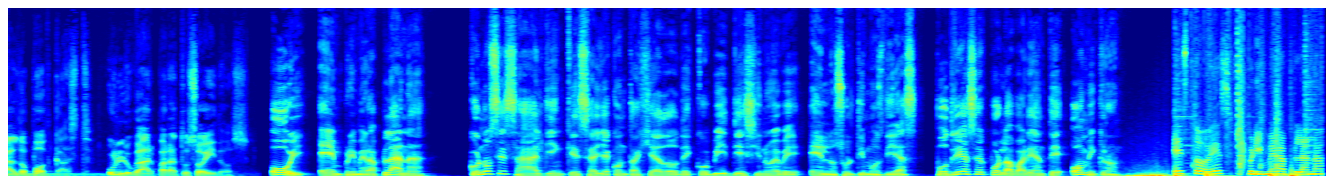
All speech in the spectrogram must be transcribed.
Heraldo Podcast, un lugar para tus oídos. Hoy, en primera plana, ¿conoces a alguien que se haya contagiado de COVID-19 en los últimos días? Podría ser por la variante Omicron. Esto es Primera Plana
